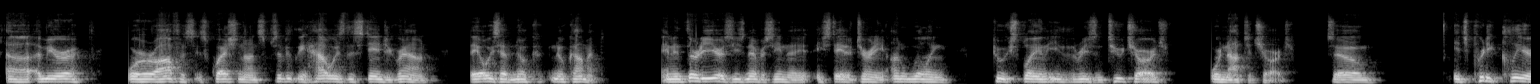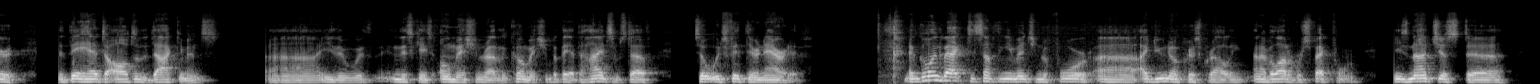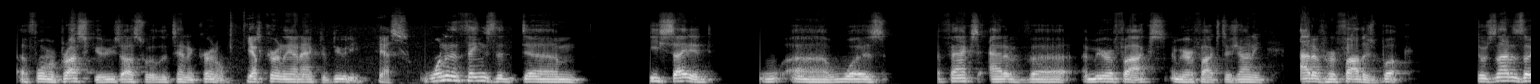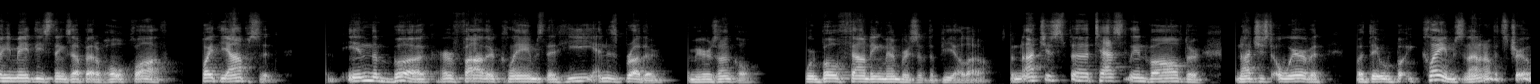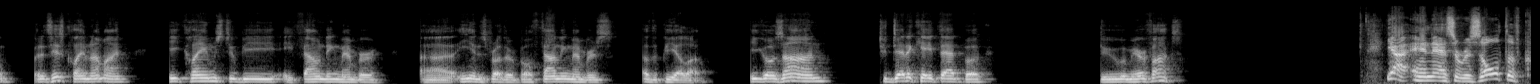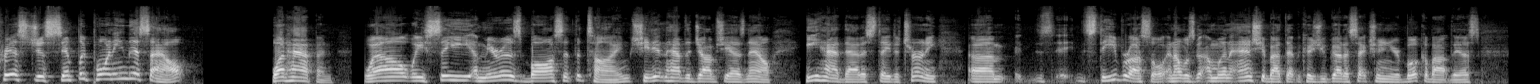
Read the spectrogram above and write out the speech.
uh, Amira or her office is questioned on specifically how is this stand your ground, they always have no, no comment. And in 30 years, he's never seen a, a state attorney unwilling to explain either the reason to charge or not to charge. So it's pretty clear that they had to alter the documents, uh, either with, in this case, omission rather than commission, but they had to hide some stuff so it would fit their narrative. Now, going back to something you mentioned before, uh, I do know Chris Crowley, and I have a lot of respect for him. He's not just uh, a former prosecutor; he's also a lieutenant colonel. Yep. He's currently on active duty. Yes. One of the things that um, he cited uh, was facts out of uh, Amira Fox, Amira Fox Dajani, out of her father's book. So it's not as though he made these things up out of whole cloth. Quite the opposite. In the book, her father claims that he and his brother, Amira's uncle, were both founding members of the PLO. So not just uh, tacitly involved or not just aware of it, but they were claims, and I don't know if it's true, but it's his claim, not mine. He claims to be a founding member. Uh, he and his brother are both founding members of the PLO. He goes on to dedicate that book to Amira Fox. Yeah, and as a result of Chris just simply pointing this out, what happened? Well, we see Amira's boss at the time. She didn't have the job she has now. He had that as state attorney. Um, Steve Russell, and I was I'm going to ask you about that because you've got a section in your book about this.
